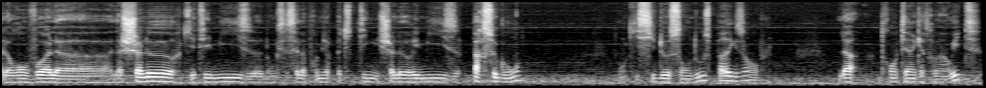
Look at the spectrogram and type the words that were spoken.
Alors on voit la, la, chaleur qui est émise, donc ça c'est la première petite ligne, chaleur émise par seconde. Donc ici 212 par exemple, là 31,88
